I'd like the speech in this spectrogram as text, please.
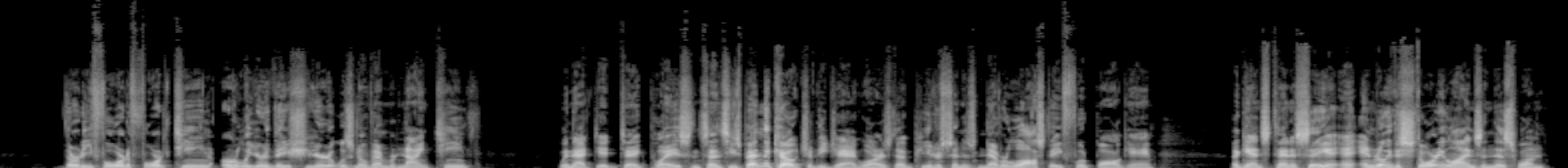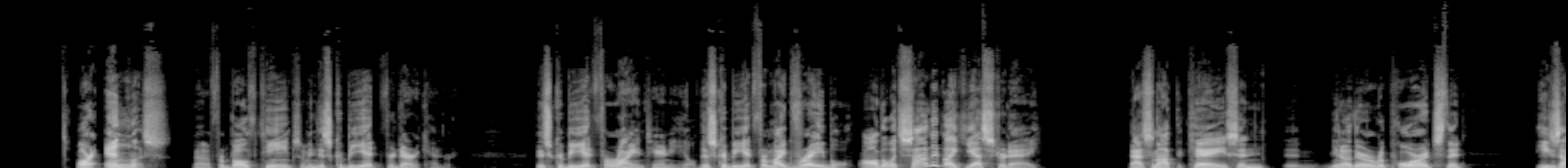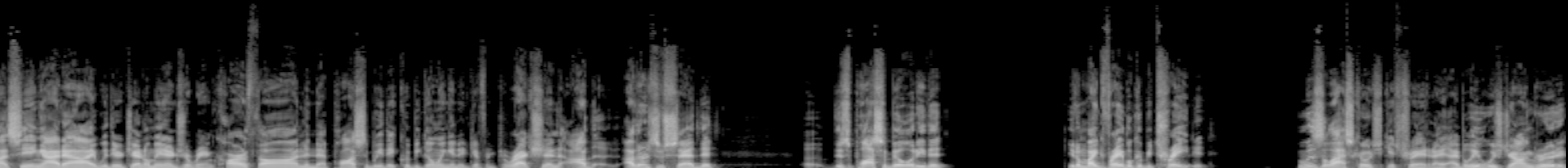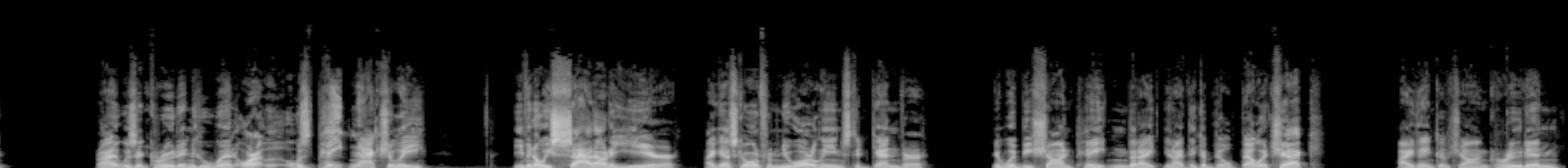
34 to 14 earlier this year. It was November 19th when that did take place. And since he's been the coach of the Jaguars, Doug Pederson has never lost a football game against Tennessee. And, and really, the storylines in this one are endless uh, for both teams. I mean, this could be it for Derrick Henry. This could be it for Ryan Tannehill. This could be it for Mike Vrabel. Although it sounded like yesterday that's not the case. And, you know, there are reports that he's not seeing eye to eye with their general manager, Ran Carthon, and that possibly they could be going in a different direction. Others have said that uh, there's a possibility that, you know, Mike Vrabel could be traded. Who was the last coach to get traded? I, I believe it was Jon Gruden, right? Was it Gruden who went, or was Payton actually, even though he sat out a year, I guess going from New Orleans to Denver, it would be Sean Payton, but I, you know, I think of Bill Belichick. I think of Jon Gruden.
